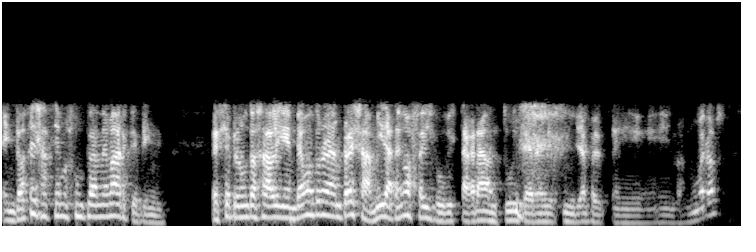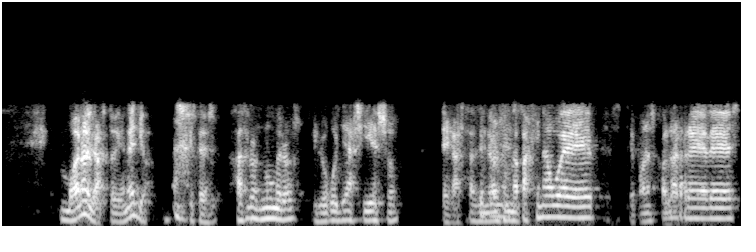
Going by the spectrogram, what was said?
entonces hacemos un plan de marketing es que preguntas a alguien, veamos una empresa, mira, tengo Facebook, Instagram, Twitter y, los números. Bueno, ya estoy en ello. Dices, haz los números y luego ya si eso, te gastas dinero en una página web, te pones con las redes.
